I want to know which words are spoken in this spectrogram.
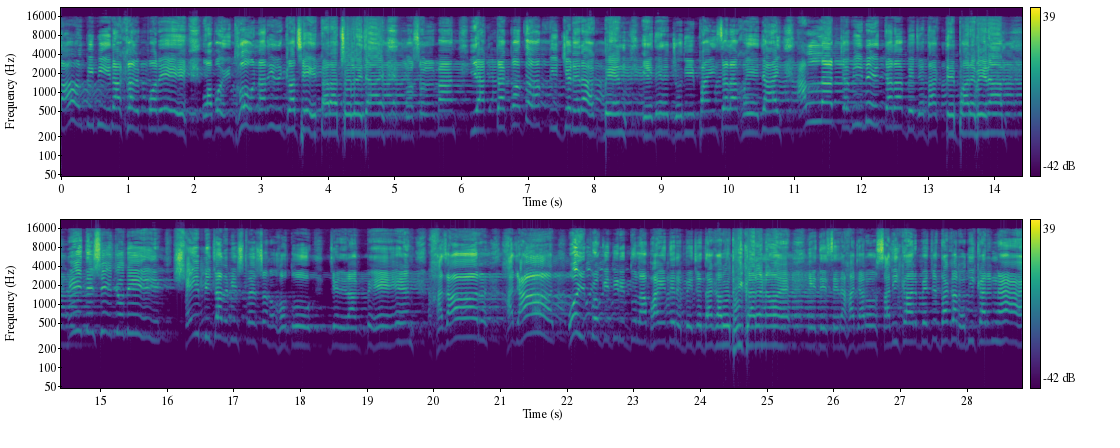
হালাল বিবি রাখার পরে অবৈধ নারীর কাছে তারা চলে যায়। মুসলমান, একটা কথা আপনি জেনে রাখবেন, এদের যদি ফাইসালা হয়ে যায়, আল্লাহর জমিনে তারা বেঁচে থাকতে পারবে না। এই দেশে যদি সেই বিচার বিশ্লেষণ হতো। জেনে রাখবেন, হাজার হাজার ওই প্রকৃতির দুলা ভাইদের বেঁচে থাকার অধিকার নয়। এ দেশের হাজারো শালিকার বেঁচে থাকার অধিকার নাই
